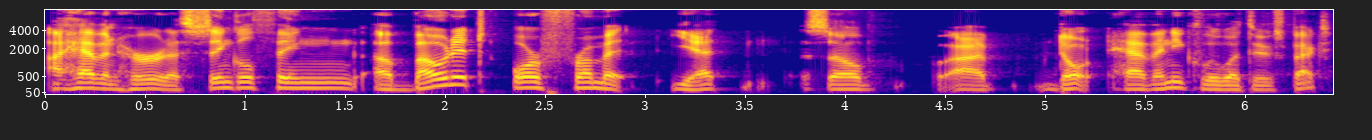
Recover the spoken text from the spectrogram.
I haven't heard a single thing about it or from it yet, so I don't have any clue what to expect.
